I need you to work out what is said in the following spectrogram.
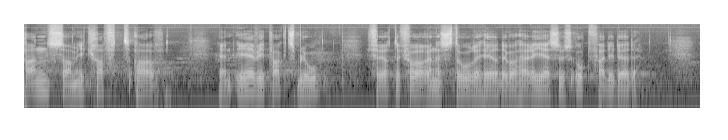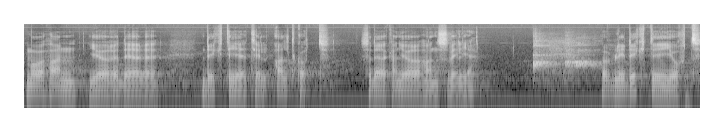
Han som i kraft av en evig pakts blod førte fårenes store hyrde, vår Herre Jesus, opp fra de døde, må Han gjøre dere dyktige til alt godt, så dere kan gjøre Hans vilje. Å bli dyktig gjort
